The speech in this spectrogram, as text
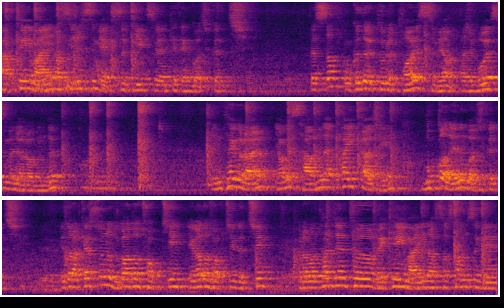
4k 마이너스 1승 x dx 이렇게 된 거지 그치? 됐어? 그럼 그들 둘을 더했으면 다시 뭐 했으면 여러분들? 인테그랄 여기서 4분의 파이까지 묶어내는 거지 그치? 얘들아 개수는 누가 더 적지? 얘가 더 적지 그치? 그러면 탄젠트 몇 k 마이너스 3승에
